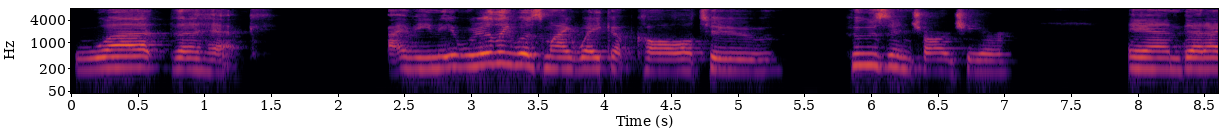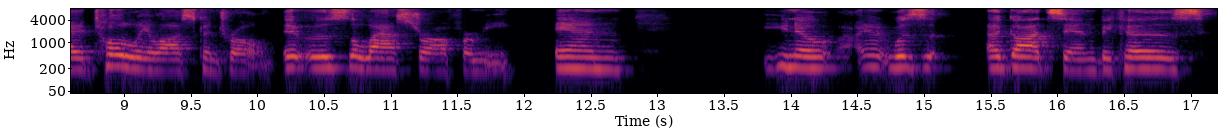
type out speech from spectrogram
what the heck? I mean, it really was my wake up call to who's in charge here and that I had totally lost control. It was the last straw for me. And, you know, it was a godsend because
